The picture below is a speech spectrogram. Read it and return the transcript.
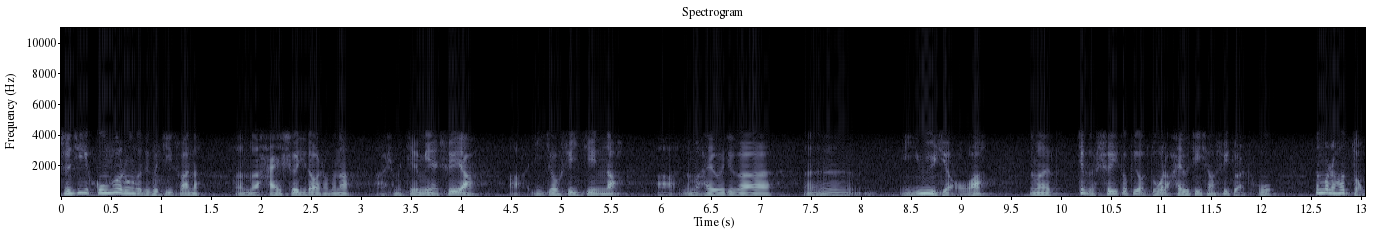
实际工作中的这个计算呢，那么还涉及到什么呢？啊，什么减免税呀，啊，已交税金呐，啊，那么还有这个。嗯，预缴啊，那么这个涉及都比较多了，还有进项税卷图。那么然后总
